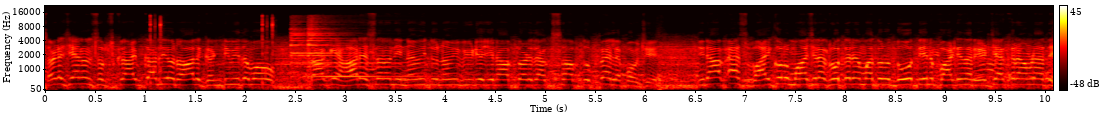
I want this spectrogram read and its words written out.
سارے چینل سبسکرائب کر دیو نال گھنٹی بھی دباؤ تاکہ ہر اس طرح کی نوی تو نوی ویڈیو جناب تھوڑے تک سب تو پہلے پہنچے۔ جناب اس بھائی کو ماشاءاللہ کھلوتے نے میں دو تین پارٹیاں کا ریٹ چیک کراونا تو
